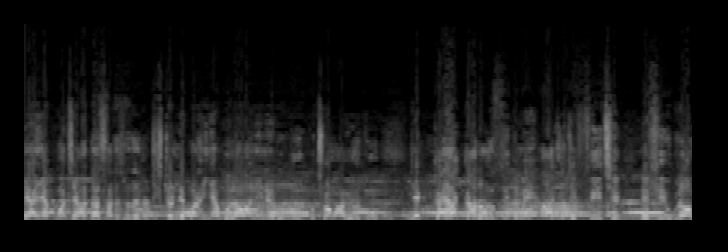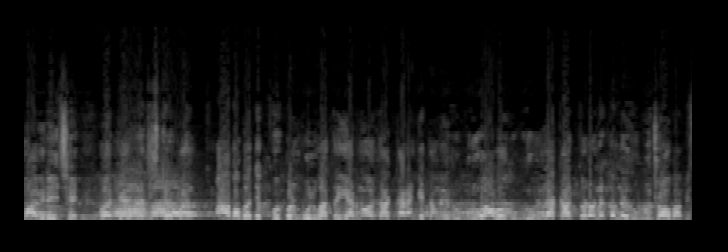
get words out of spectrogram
એ અહીંયા પહોંચ્યા હતા. સાથે સાથે રજિસ્ટરને પણ અહીંયા બોલાવવાની ને રૂબરૂ પૂછવામાં આવ્યું હતું કે કયા કારણોથી તમે આજે જે- ફી છે, એ ફી ઉઘરાવવામાં આવી રહી છે. ત્યારે રજિસ્ટર પણ આ બાબતે કોઈ પણ બોલવા તૈયાર ન હતા, કારણ કે તમે રૂબરૂ આવો, રૂબરૂ મુલાકાત કરો અને તમને રૂબરૂ જવાબ આપીશ.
